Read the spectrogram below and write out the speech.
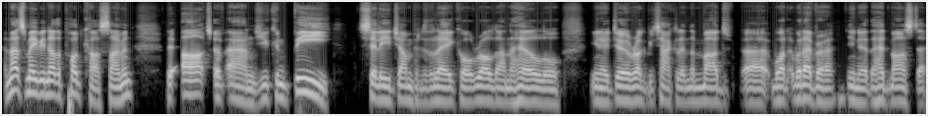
And that's maybe another podcast, Simon. The art of and. You can be silly, jump into the lake or roll down the hill or, you know, do a rugby tackle in the mud, uh, whatever, you know, the headmaster.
